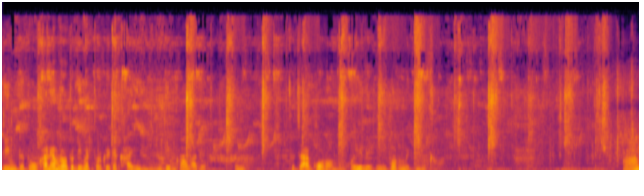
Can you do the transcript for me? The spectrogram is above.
ডিমটা তো ওখানে আমরা অত ডিমের তরকারিটা খাইনি। ডিম খাওয়া ভালো। তো যা গরম ভয়ই লাগে এই গরমে ডিম খাওয়া। হুম?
